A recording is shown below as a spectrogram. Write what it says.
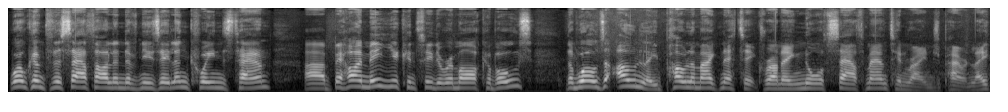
Welcome to the South Island of New Zealand, Queenstown. Uh, behind me you can see the Remarkables, the world's only polar magnetic running north-south mountain range apparently.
